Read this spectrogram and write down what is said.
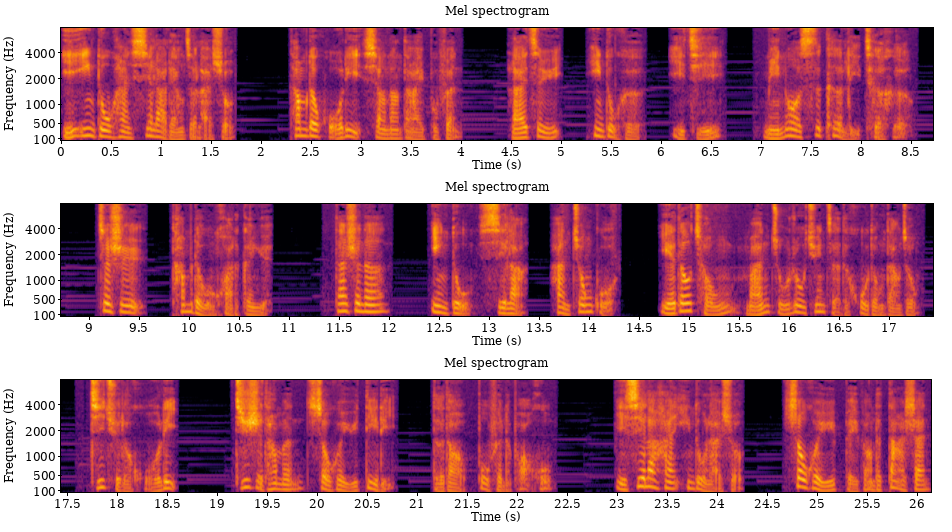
以印度和希腊两者来说，他们的活力相当大一部分来自于印度河以及米诺斯克里特河，这是他们的文化的根源。但是呢，印度、希腊和中国也都从蛮族入侵者的互动当中汲取了活力。即使他们受惠于地理，得到部分的保护；以希腊和印度来说，受惠于北方的大山，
